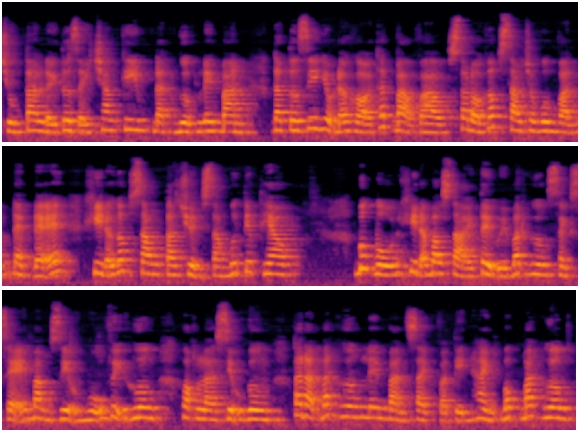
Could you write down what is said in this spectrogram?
chúng ta lấy tờ giấy trang kim đặt ngược lên bàn, đặt tờ di hiệu đã gói thất bảo vào, sau đó gấp sao cho vuông vắn đẹp đẽ. Khi đã gấp xong, ta chuyển sang bước tiếp theo. Bước 4 khi đã bao sái tẩy uế bát hương sạch sẽ bằng rượu ngũ vị hương hoặc là rượu gừng, ta đặt bát hương lên bàn sạch và tiến hành bốc bát hương.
